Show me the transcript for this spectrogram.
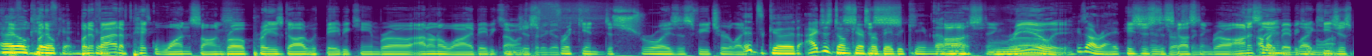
Uh, okay, but if, okay, But if okay, I had to pick one song, bro, Praise God with Baby Keem, bro. I don't know why Baby That Keem just pretty freaking destroys this feature. Like It's good. I just don't care for Baby Keem that much. disgusting, bro. Really? He's all right. He's just disgusting, bro. Honestly, like like, Baby Keem he just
